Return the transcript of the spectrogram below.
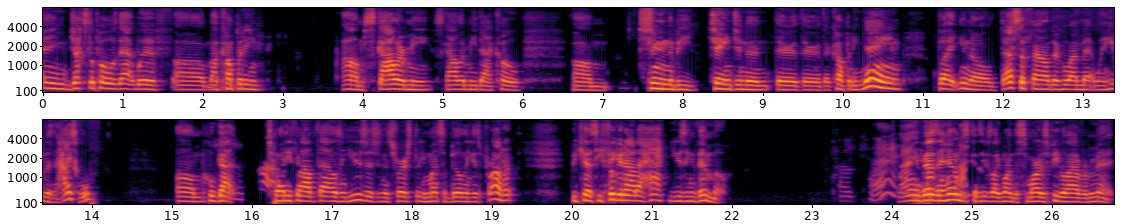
and juxtapose that with um, a company, um, Scholar Me, ScholarMe.co, um, soon to be changing the, their their their company name. But you know, that's a founder who I met when he was in high school, um, who got Mm. twenty five thousand users in his first three months of building his product because he figured out a hack using Venmo. Okay. I invested in him just because he was like one of the smartest people I ever met.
